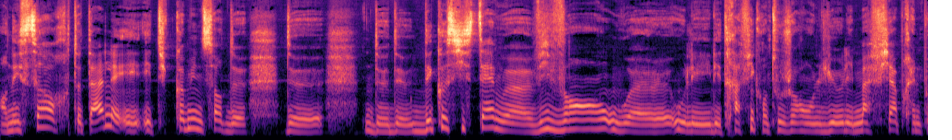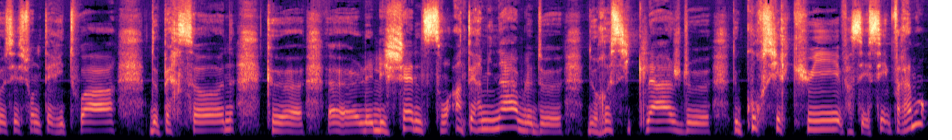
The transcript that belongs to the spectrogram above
en, essor total est, est, comme une sorte de d'écosystème de, de, euh, vivant où, euh, où les, les, trafics en tout genre ont lieu, les mafias prennent possession de territoires, de personnes, que euh, les, les, chaînes sont interminables de, de recyclage, de, de court-circuit. Enfin, c'est vraiment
